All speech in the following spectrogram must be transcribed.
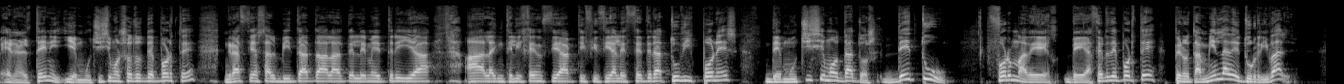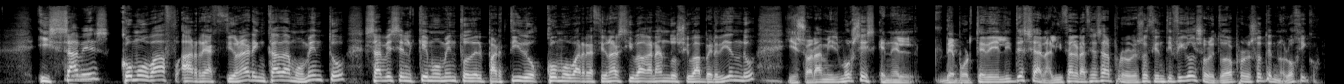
En el tenis y en muchísimos otros deportes, gracias al Big Data, a la telemetría, a la inteligencia artificial, etcétera, tú dispones de muchísimos datos de tu forma de, de hacer deporte, pero también la de tu rival y sabes cómo va a reaccionar en cada momento, sabes en qué momento del partido cómo va a reaccionar, si va ganando, si va perdiendo, y eso ahora mismo en el deporte de élite se analiza gracias al progreso científico y sobre todo al progreso tecnológico.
